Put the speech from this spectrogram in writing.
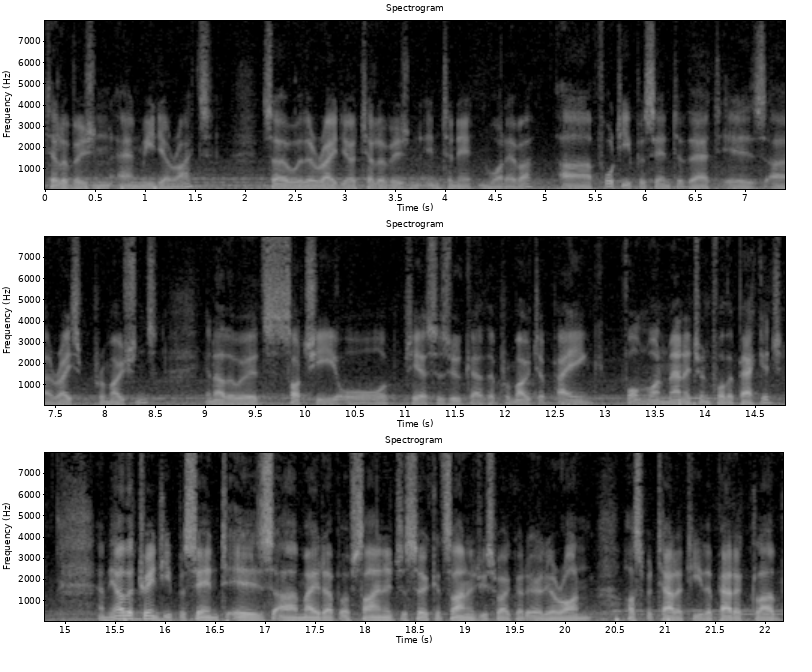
television and media rights. So with the radio, television, internet, and whatever, uh, 40 percent of that is uh, race promotions. In other words, Sochi or Tia Suzuka, the promoter paying Formula One management for the package. And the other 20% is uh, made up of signage, the circuit signage we spoke about earlier on, hospitality, the paddock club,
